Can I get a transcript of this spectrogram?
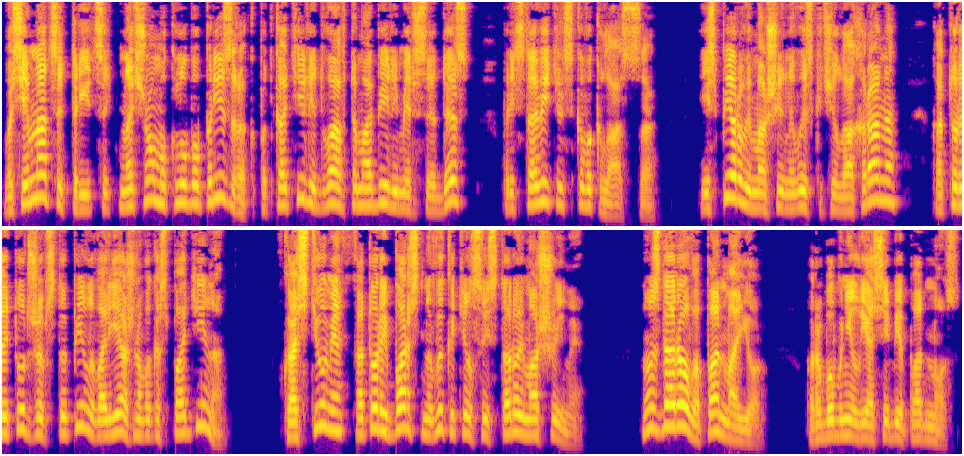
В 18.30 к ночному клубу «Призрак» подкатили два автомобиля «Мерседес» представительского класса. Из первой машины выскочила охрана, которая тут же вступила вальяжного господина в костюме, который барственно выкатился из второй машины. «Ну, здорово, пан майор!» — пробубнил я себе под нос.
